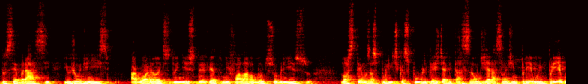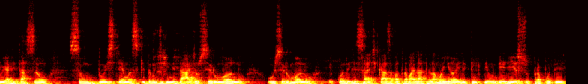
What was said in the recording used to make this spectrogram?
do Sebrae, e o João Diniz, agora antes do início do evento, me falava muito sobre isso. Nós temos as políticas públicas de habitação, de geração de emprego. Emprego e habitação são dois temas que dão dignidade ao ser humano. O ser humano, quando ele sai de casa para trabalhar pela manhã, ele tem que ter um endereço para poder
